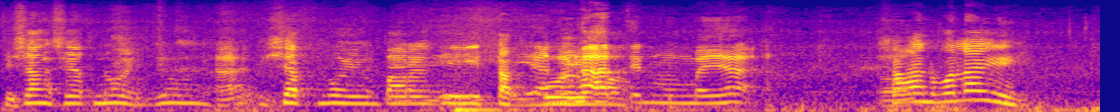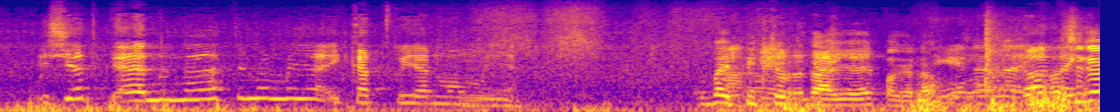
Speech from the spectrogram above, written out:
Isang shot no eh. Yung shot mo yung parang itakbo I-ano yung... natin mamaya. Saan wala eh. I-shot ka ano natin mamaya. I-cut ko yan mamaya. May picture na tayo eh pag ano. Sige na. Oh, sige,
